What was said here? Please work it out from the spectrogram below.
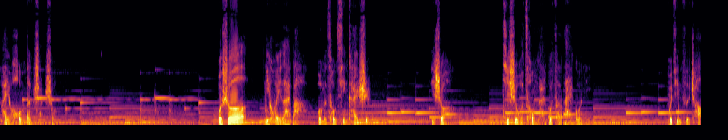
还有红灯闪烁。我说：“你回来吧，我们重新开始。”你说：“其实我从来不曾爱过你。”不禁自嘲，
